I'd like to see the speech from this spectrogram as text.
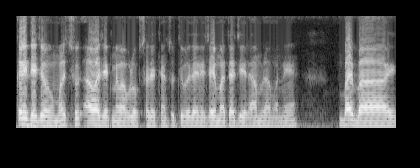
કરી દેજો. મળશું આવા જ એક નવા બ્લોગ સાથે ત્યાં સુધી બધાને જય માતાજી. રામ રામ અને બાય બાય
